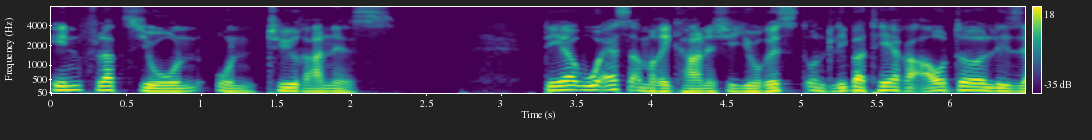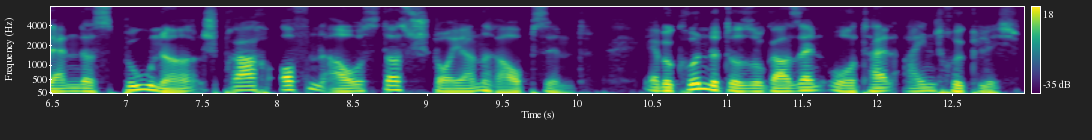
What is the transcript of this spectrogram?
Inflation und Tyrannis Der US-amerikanische Jurist und libertäre Autor Lysander Spooner sprach offen aus, dass Steuern Raub sind. Er begründete sogar sein Urteil eindrücklich.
